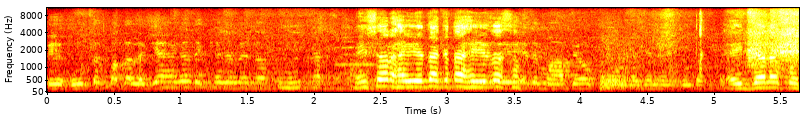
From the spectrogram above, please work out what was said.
ਤੇ ਹੁਣ ਤੱਕ ਪਤਾ ਲੱਗਿਆ ਹੈਗਾ ਦੇਖਿਆ ਜਾਵੇ ਤਾਂ? ਨਹੀਂ ਸਰ ਹਜੇ ਤੱਕ ਤਾਂ ਹਜੇ ਤਾਂ ਸ- ਇਹਦੇ ਮਾਪਿਓ ਕੋਲ ਹੈਗੇ ਨੇ ਹੁਣ ਤੱਕ। ਇਦਾਂ ਦਾ ਕੁਝ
